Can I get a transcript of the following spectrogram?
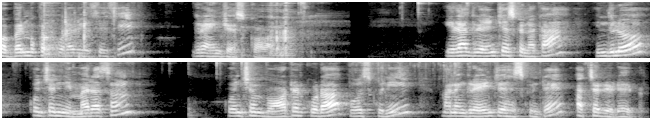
కొబ్బరి ముక్కలు కూడా వేసేసి గ్రైండ్ చేసుకోవాలి. ఇలా గ్రైండ్ చేసుకున్నాక ఇందులో కొంచెం నిమ్మరసం కొంచెం వాటర్ కూడా పోసుకుని మనం గ్రైండ్ చేసుకుంటే పచ్చడి రెడీ అయిపోతుంది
